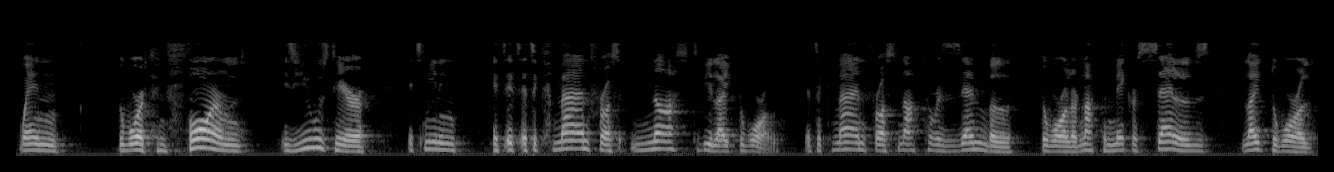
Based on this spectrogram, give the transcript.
when the word conformed is used here, it's meaning it's, it's, it's a command for us not to be like the world. It's a command for us not to resemble the world or not to make ourselves like the world,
